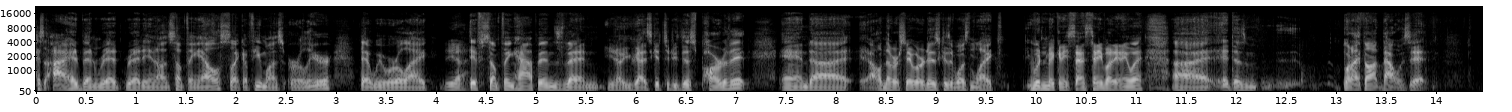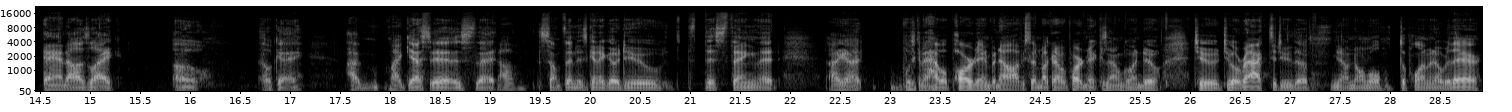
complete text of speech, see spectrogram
because I had been read, read in on something else like a few months earlier that we were like, Yeah. if something happens, then you know you guys get to do this part of it. And uh, I'll never say what it is because it wasn't like it wouldn't make any sense to anybody anyway. Uh, it doesn't but I thought that was it. And I was like, oh, okay. I, my guess is that something is going to go do this thing that I got was going to have a part in, but now obviously I'm not going to have a part in it because I'm going to to to Iraq to do the you know normal deployment over there.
